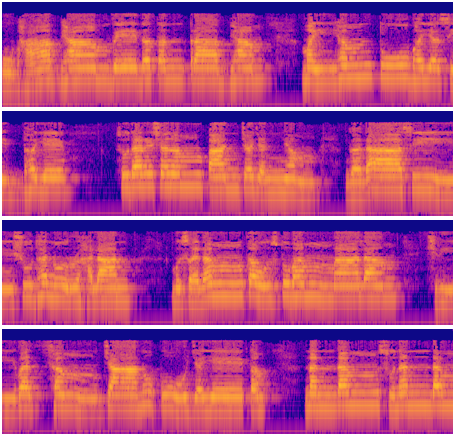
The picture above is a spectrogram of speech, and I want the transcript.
उभाभ्याम् वेदतन्त्राभ्याम् मह्यम् तूभयसिद्धये सुदर्शनम् पाञ्चजन्यम् गदासीषुधनुर्हलान् मुसलम् कौस्तुभम् मालाम् श्रीवत्सम् चानुपूजयेत नन्दम् सुनन्दम्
